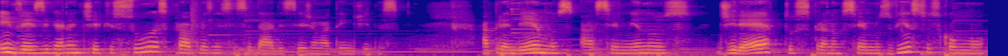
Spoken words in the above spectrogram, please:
em vez de garantir que suas próprias necessidades sejam atendidas. Aprendemos a ser menos diretos para não sermos vistos como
